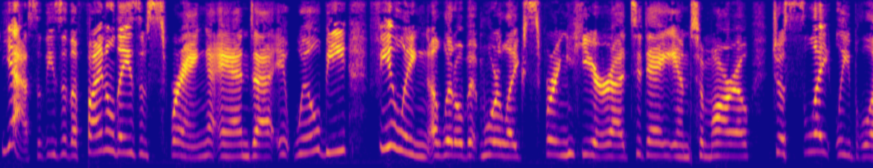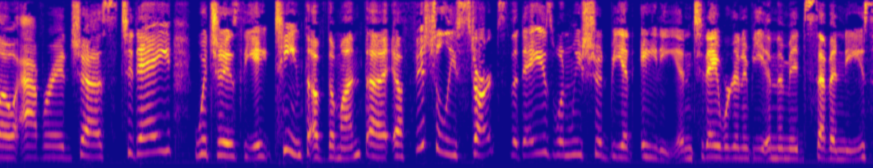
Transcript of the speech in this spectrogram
the yeah. So these are the final days of spring, and uh, it will be feeling a little bit more like spring here uh, today and tomorrow. Just slightly below average. Uh, today which is the 18th of the month, uh, officially starts the days when we should be at 80. And today we're going to be in the mid 70s.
